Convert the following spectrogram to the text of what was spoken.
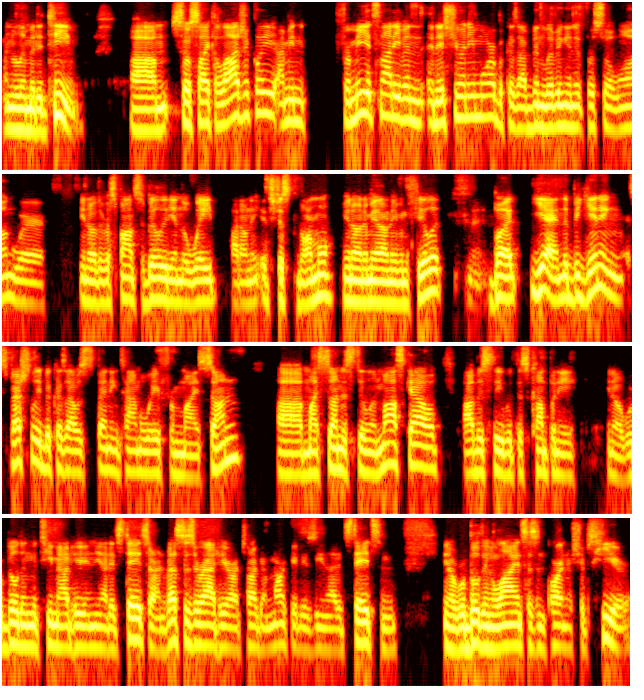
and a limited team. Um, so psychologically i mean for me it's not even an issue anymore because i've been living in it for so long where you know the responsibility and the weight i don't it's just normal. You know what i mean? I don't even feel it. But yeah in the beginning especially because i was spending time away from my son uh, my son is still in Moscow. Obviously, with this company, you know, we're building the team out here in the United States. Our investors are out here. Our target market is the United States, and you know, we're building alliances and partnerships here.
